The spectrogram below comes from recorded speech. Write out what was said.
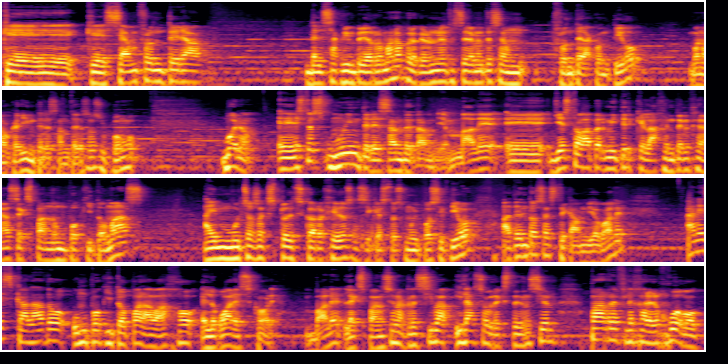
que, sean frontera del Sacro Imperio Romano, pero que no necesariamente sean frontera contigo. Bueno, ok, interesante eso, supongo. Bueno, eh, esto es muy interesante también, ¿vale? Eh, y esto va a permitir que la gente en general se expanda un poquito más. Hay muchos exploits corregidos, así que esto es muy positivo. Atentos a este cambio, ¿vale? Han escalado un poquito para abajo el War Score. ¿Vale? La expansión agresiva y la sobreextensión para reflejar el juego,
